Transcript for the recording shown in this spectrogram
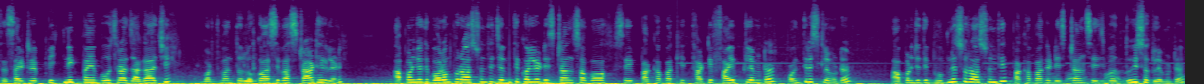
से सैड्रे पिकनिक बहुत सारा जगह अच्छी बर्तमान तो लोक आसवा स्टार्ट हो गले ଆପଣ ଯଦି ବ୍ରହ୍ମପୁର ଆସୁଛନ୍ତି ଯେମିତି କହିଲେ ଡିଷ୍ଟାନ୍ସ ହେବ ସେଇ ପାଖାପାଖି ଥାର୍ଟି ଫାଇଭ୍ କିଲୋମିଟର ପଇଁତିରିଶ କିଲୋମିଟର ଆପଣ ଯଦି ଭୁବନେଶ୍ୱର ଆସୁଛନ୍ତି ପାଖାପାଖି ଡିଷ୍ଟାନ୍ସ ହେଇଯିବ ଦୁଇଶହ କିଲୋମିଟର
